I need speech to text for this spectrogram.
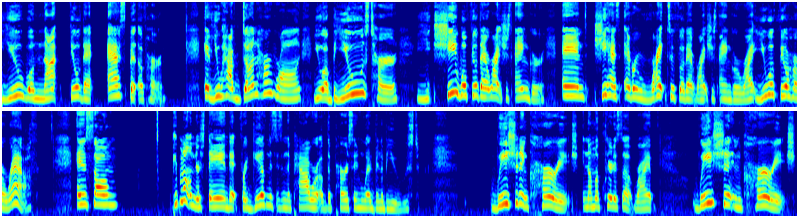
you will not feel that aspect of her. If you have done her wrong, you abused her, she will feel that righteous anger. And she has every right to feel that righteous anger, right? You will feel her wrath. And so people don't understand that forgiveness is in the power of the person who has been abused. We should encourage, and I'm going to clear this up, right? We should encourage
